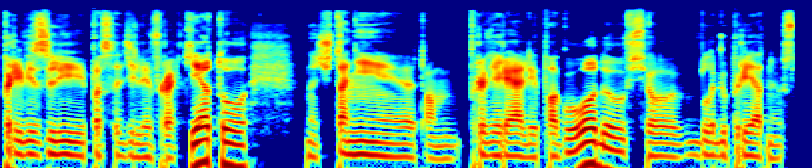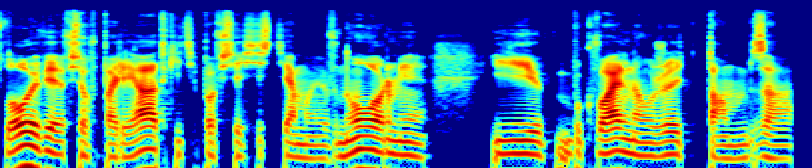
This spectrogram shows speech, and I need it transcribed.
привезли, посадили в ракету, значит, они там проверяли погоду, все благоприятные условия, все в порядке, типа все системы в норме, и буквально уже там за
